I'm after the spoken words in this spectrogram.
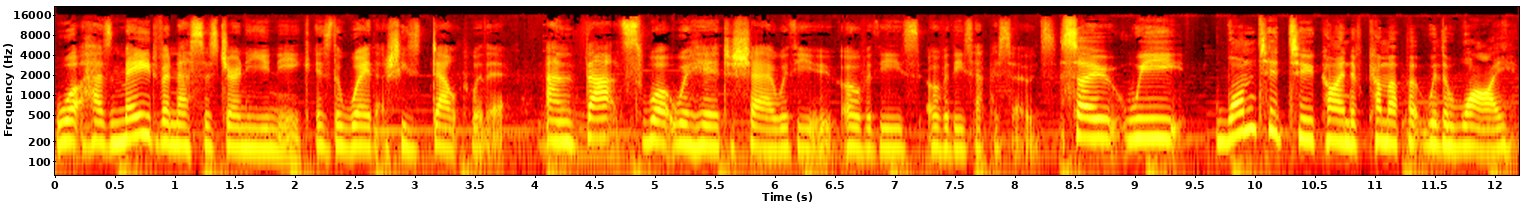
What has made Vanessa's journey unique is the way that she's dealt with it. And that's what we're here to share with you over these over these episodes. So we wanted to kind of come up with a why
